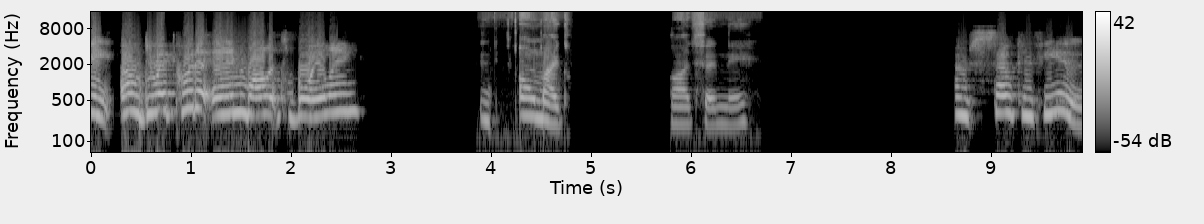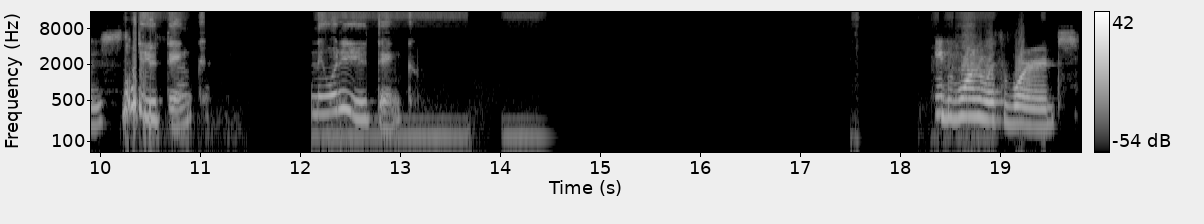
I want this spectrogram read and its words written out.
Wait, oh, do I put it in while it's boiling? Oh my god, Sydney. I'm so confused. What do you think? Sydney, what do you think? Need one with words.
